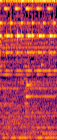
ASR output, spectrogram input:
えっ?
